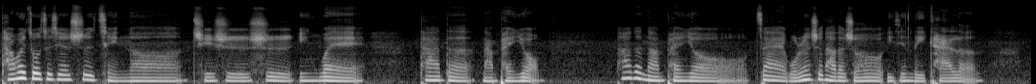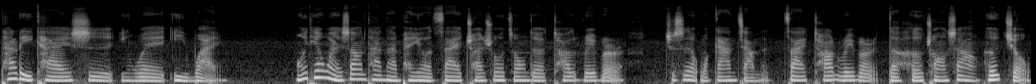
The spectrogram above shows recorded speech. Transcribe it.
她会做这件事情呢，其实是因为她的男朋友，她的男朋友在我认识他的时候已经离开了。她离开是因为意外。某一天晚上，她男朋友在传说中的 Todd River，就是我刚刚讲的，在 Todd River 的河床上喝酒。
